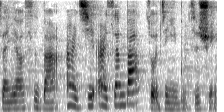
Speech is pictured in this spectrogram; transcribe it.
三幺四八二七二三八做进一步咨询。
